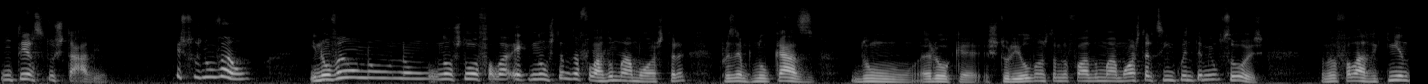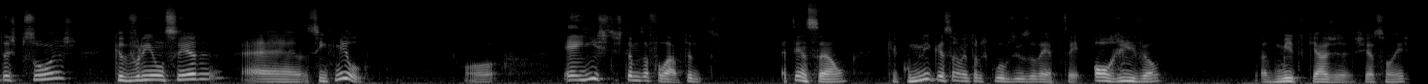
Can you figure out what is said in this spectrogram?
um terço do estádio as pessoas não vão. E não vão, não, não, não estou a falar, é que não estamos a falar de uma amostra, por exemplo, no caso de um Aroca Estoril, nós estamos a falar de uma amostra de 50 mil pessoas. Estamos a falar de 500 pessoas que deveriam ser é, eh, 5 mil. Oh, é isto que estamos a falar. Portanto, atenção, que a comunicação entre os clubes e os adeptos é horrível. Admito que haja exceções.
